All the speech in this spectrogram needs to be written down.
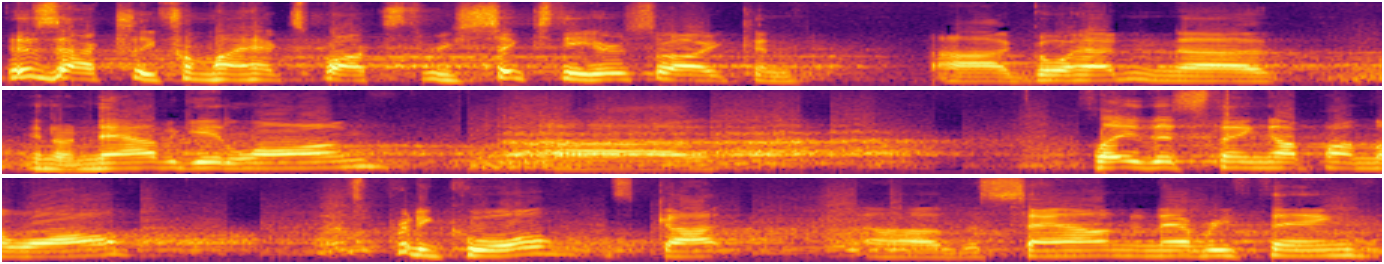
This is actually from my Xbox 360 here, so I can uh, go ahead and uh, you know navigate along, uh, play this thing up on the wall. That's pretty cool. It's got uh, the sound and everything.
